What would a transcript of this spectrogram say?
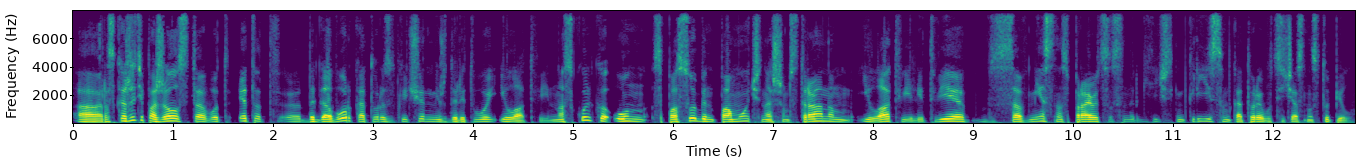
А, расскажите, пожалуйста, вот этот э, договор, который заключен между Литвой и Латвией, насколько он способен помочь нашим странам и Латвии, и Литве совместно справиться с энергетическим кризисом, который вот сейчас наступил?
